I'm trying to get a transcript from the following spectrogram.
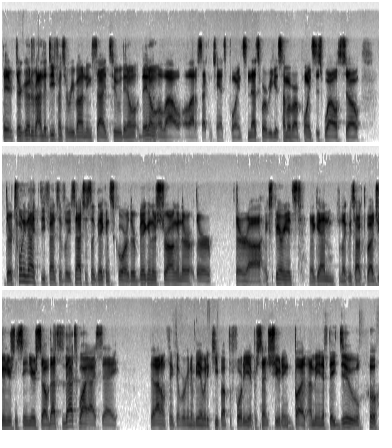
they're they're good on the defensive rebounding side too. They don't they don't allow a lot of second chance points, and that's where we get some of our points as well. So they're 29th defensively. It's not just like they can score. They're big and they're strong and they're they're they're uh, experienced. Again, like we talked about juniors and seniors. So that's that's why I say that I don't think that we're going to be able to keep up the 48% shooting. But I mean, if they do, whew,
